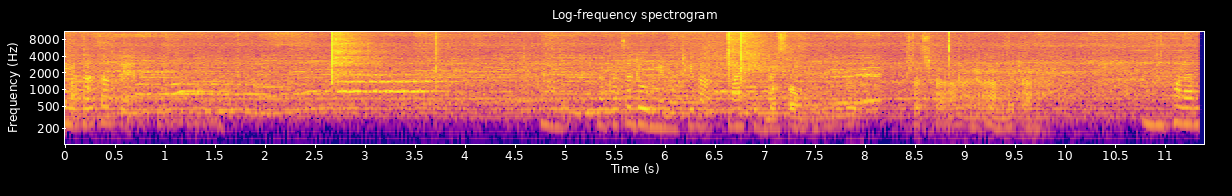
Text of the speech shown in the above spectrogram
อันนี้ก็จะเป็นอืมแล้วก็จะดูเมนูที่แบบน่ากินมานะส่งก็ช้าๆหน่อยอ่านไม่ทัน อืมพอแล้ว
